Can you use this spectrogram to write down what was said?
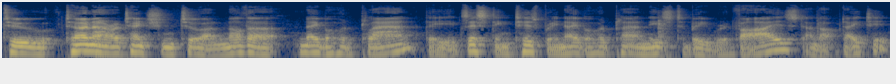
to turn our attention to another neighbourhood plan. The existing Tisbury neighbourhood plan needs to be revised and updated.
